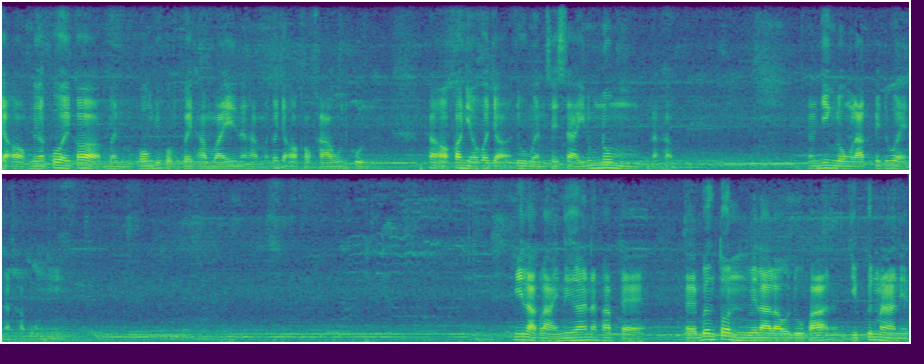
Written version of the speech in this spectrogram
จะออกเนื้อกล้วยก็เหมือนองค์ที่ผมเคยทำไว้นะครับ มันก็จะออกขาวๆอุ่นๆถ้าออกข้าวเหนียวก็จะดูเหมือนใสๆนุ่มๆนะครับแล้วยิ่งลงรักไปด้วยนะครับองค์นี้มีหลากหลายเนื้อนะครับ แต่แต่เบื้องต้นเวลาเราดูพระหยิบขึ้นมาเนี่ย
